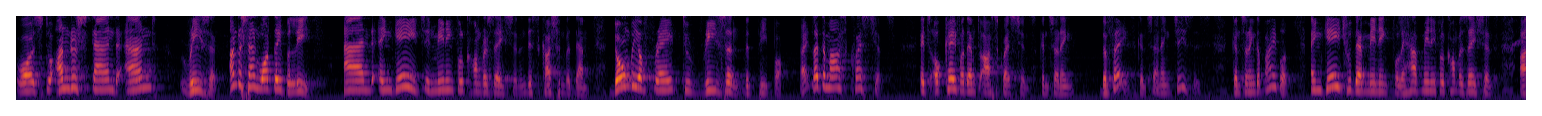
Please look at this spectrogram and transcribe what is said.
was to understand and reason. Understand what they believe and engage in meaningful conversation and discussion with them. Don't be afraid to reason with people. Right? Let them ask questions. It's okay for them to ask questions concerning the faith, concerning Jesus, concerning the Bible. Engage with them meaningfully, have meaningful conversations. Uh,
